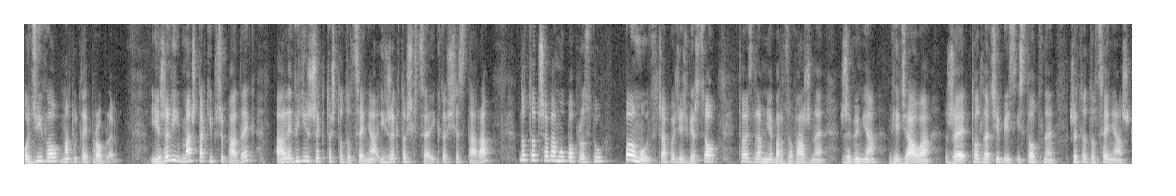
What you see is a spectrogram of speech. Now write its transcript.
o dziwo ma tutaj problem. I jeżeli masz taki przypadek, ale widzisz, że ktoś to docenia i że ktoś chce i ktoś się stara, no to trzeba mu po prostu pomóc. Trzeba powiedzieć, wiesz co, to jest dla mnie bardzo ważne, żebym ja wiedziała, że to dla ciebie jest istotne, że to doceniasz,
